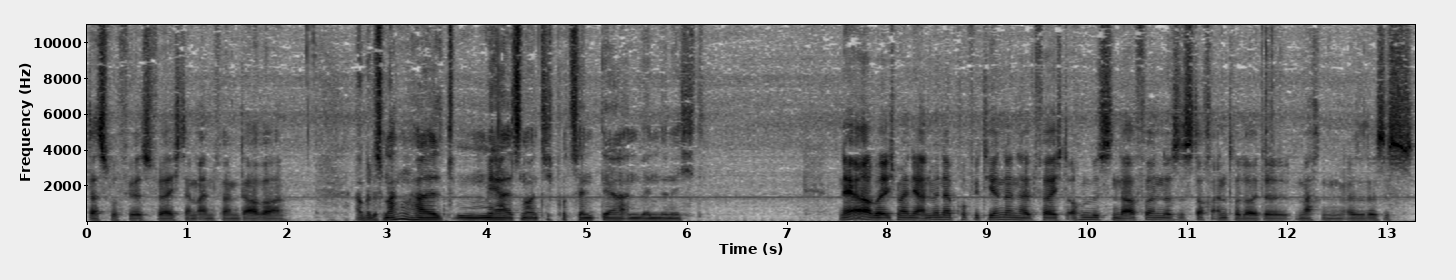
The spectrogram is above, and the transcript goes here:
das, wofür es vielleicht am Anfang da war. Aber das machen halt mehr als 90% der Anwender nicht. Naja, aber ich meine, die Anwender profitieren dann halt vielleicht auch ein bisschen davon, dass es doch andere Leute machen. Also das ist,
